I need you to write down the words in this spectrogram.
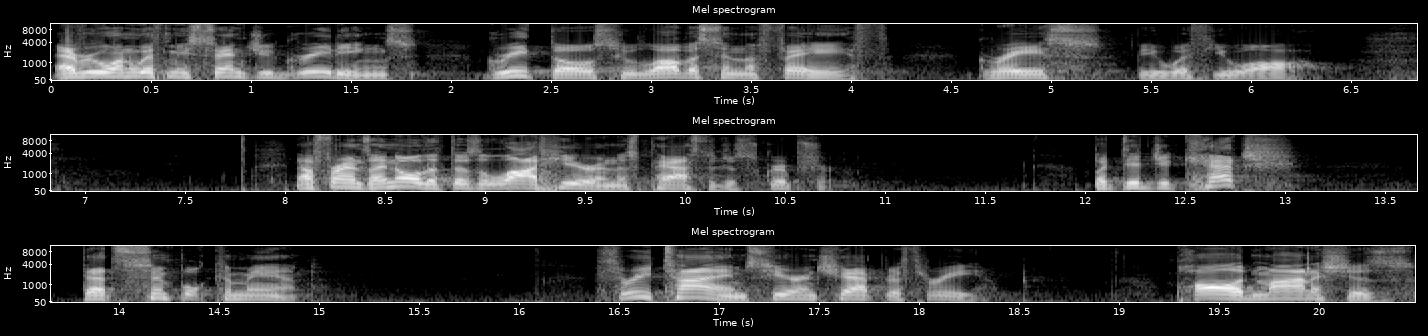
Everyone with me sends you greetings. Greet those who love us in the faith. Grace be with you all. Now, friends, I know that there's a lot here in this passage of Scripture. But did you catch that simple command? Three times here in chapter 3, Paul admonishes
